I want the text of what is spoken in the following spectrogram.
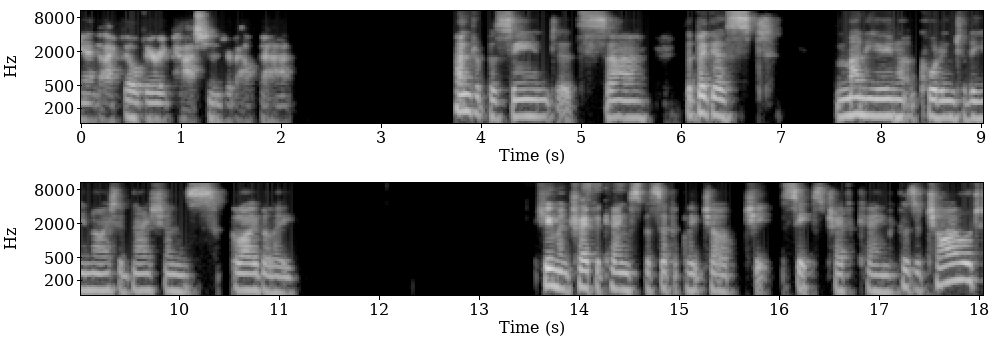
And I feel very passionate about that. 100%. It's uh, the biggest money earner according to the United Nations globally. human trafficking, specifically child sex trafficking, because a child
